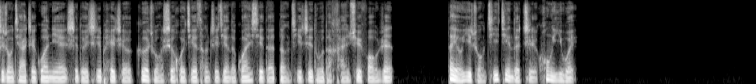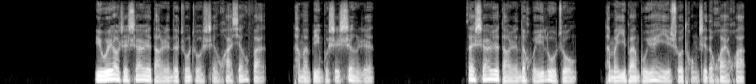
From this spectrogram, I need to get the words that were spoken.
这种价值观念是对支配者各种社会阶层之间的关系的等级制度的含蓄否认，带有一种激进的指控意味。与围绕着十二月党人的种种神话相反，他们并不是圣人。在十二月党人的回忆录中，他们一般不愿意说同志的坏话，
